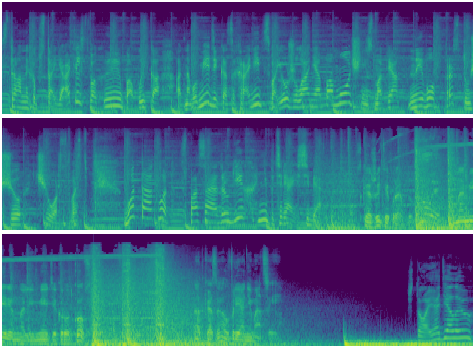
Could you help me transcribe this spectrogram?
в странных обстоятельствах и попытка одного медика сохранить свое желание помочь, несмотря на его растущую черствость. Вот так вот, спасая других, не потеряя себя. Скажите правду. Намеренно ли медик Рудковский отказал в реанимации? Что я делаю?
